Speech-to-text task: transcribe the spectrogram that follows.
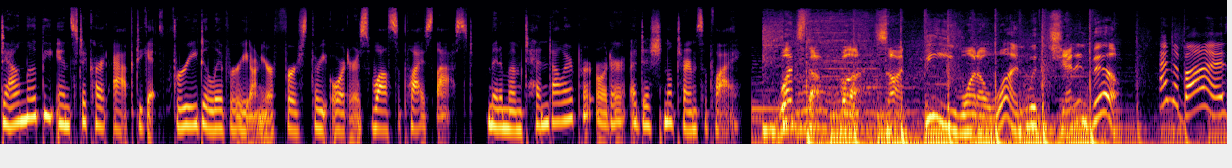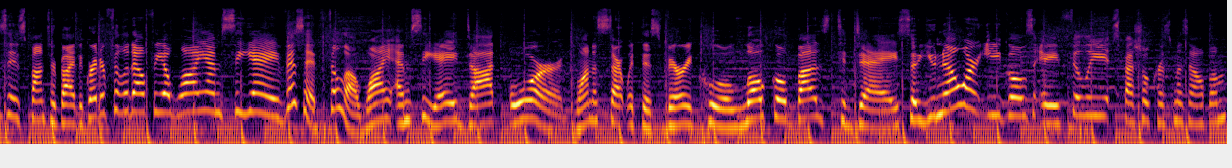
Download the Instacart app to get free delivery on your first three orders while supplies last. Minimum $10 per order, additional term supply. What's the buzz on B101 with Jen and Bill? And the buzz is sponsored by the Greater Philadelphia YMCA. Visit philaymca.org. Want to start with this very cool local buzz today. So, you know our Eagles, a Philly special Christmas album?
